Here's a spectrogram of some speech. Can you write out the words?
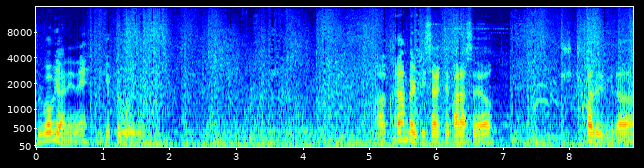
풀법이 아니네. 이게 풀법이네 아 크란벨 비쌀 때 팔았어요. 축하드립니다.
